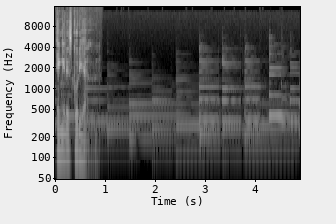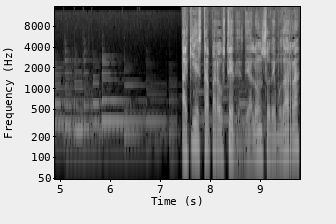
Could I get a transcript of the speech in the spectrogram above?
en el Escorial. Aquí está para ustedes de Alonso de Mudarra,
